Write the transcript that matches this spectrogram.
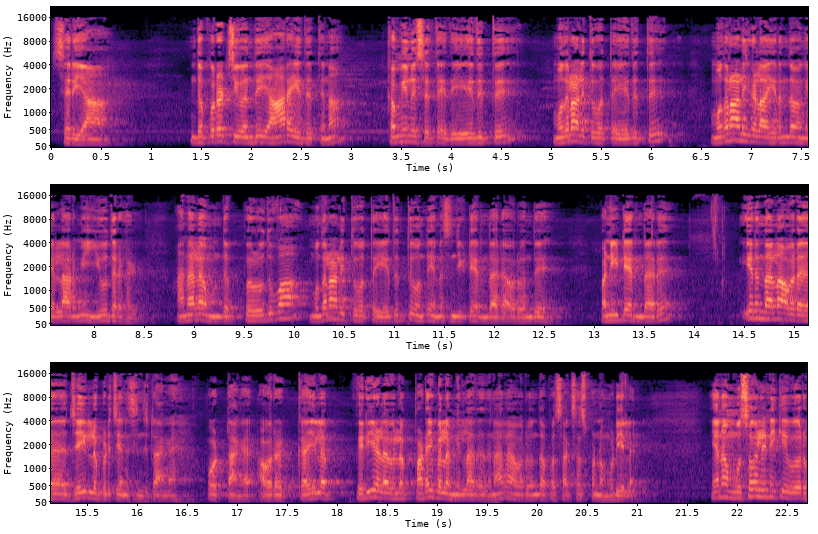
சரியா? இந்த புரட்சி வந்து யாரை எதிர்த்துனா கம்யூனிசத்தை இதை எதிர்த்து முதலாளித்துவத்தை எதிர்த்து முதலாளிகளாக இருந்தவங்க எல்லாருமே யூதர்கள். அதனால் இந்த பொதுவாக முதலாளித்துவத்தை எதிர்த்து வந்து என்ன செஞ்சுக்கிட்டே இருந்தார்? அவர் வந்து பண்ணிக்கிட்டே இருந்தார். இருந்தாலும் அவரை ஜெயிலில் பிடிச்சி என்ன செஞ்சுட்டாங்க? போட்டாங்க. அவர் கையில் பெரிய அளவில் படைபலம் இல்லாததுனால அவர் வந்து அப்போ சக்ஸஸ் பண்ண முடியல. ஏன்னா முசோலினிக்கு ஒரு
